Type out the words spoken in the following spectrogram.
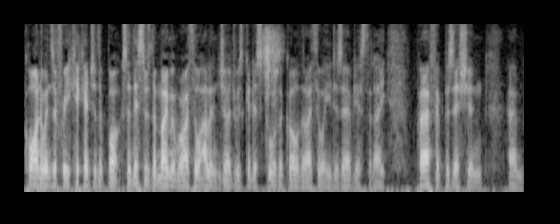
Quaner wins a free kick edge of the box. So this was the moment where I thought Alan Judge was going to score the goal that I thought he deserved yesterday. Perfect position, um,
